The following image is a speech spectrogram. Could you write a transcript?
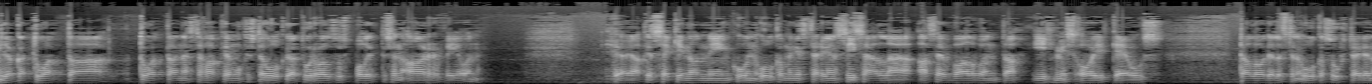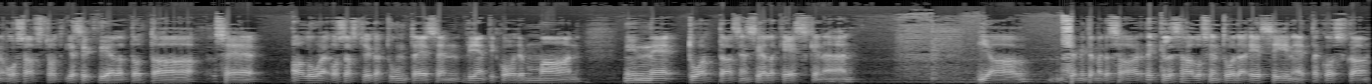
joka tuottaa, tuottaa näistä hakemuksista ulko- ja turvallisuuspoliittisen arvion. Ja, ja sekin on niin kuin ulkoministeriön sisällä asevalvonta, ihmisoikeus, taloudellisten ulkosuhteiden osastot ja sitten vielä tota, se alueosasto, joka tuntee sen vientikohden maan, niin ne tuottaa sen siellä keskenään. Ja se, mitä mä tässä artikkelissa halusin tuoda esiin, että koska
